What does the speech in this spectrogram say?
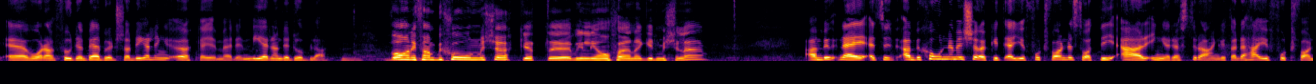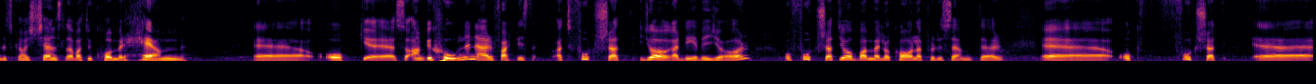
eh, vår food and beverage-avdelning ökar ju med det mer än det dubbla. Mm. Vad har ni för ambition med köket? Eh, vill ni ha en stjärna i Guide Michelin? Ambi nej, alltså, ambitionen med köket är ju fortfarande så att vi är ingen restaurang utan det här är ju fortfarande, du ska ha en känsla av att du kommer hem. Eh, och, eh, så ambitionen är faktiskt att fortsatt göra det vi gör och fortsatt jobba med lokala producenter eh, och fortsatt eh,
